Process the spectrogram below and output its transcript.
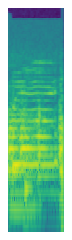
Bye.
